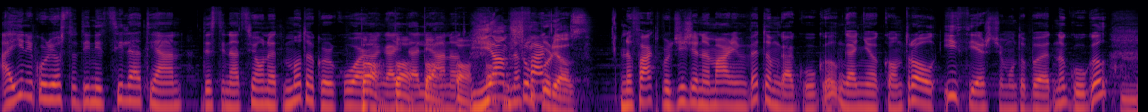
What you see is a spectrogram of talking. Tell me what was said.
a jeni kurioz të dini cilat janë destinacionet më të kërkuara po, nga po, po, italianët? Po, po, po. Jam shumë fakt, kurioz. Në fakt përgjigjen e marrim vetëm nga Google, nga një kontroll i thjeshtë që mund të bëhet në Google, mm.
